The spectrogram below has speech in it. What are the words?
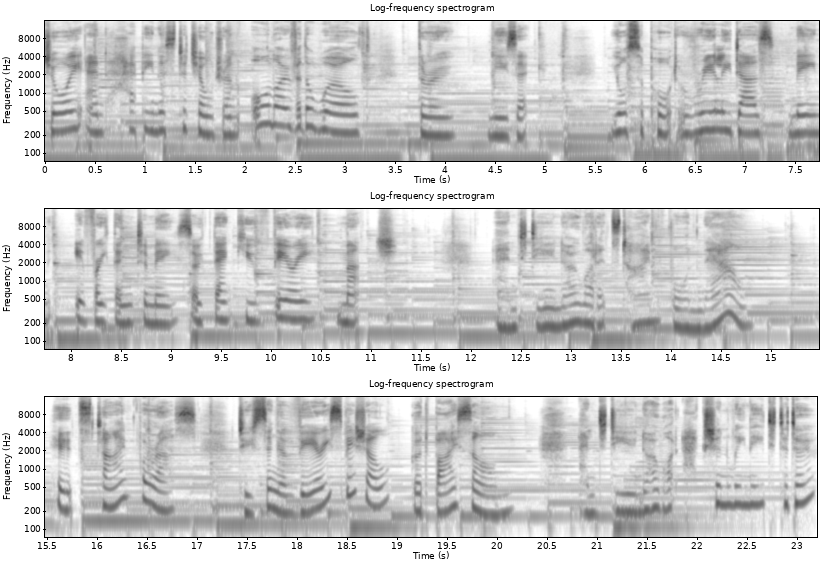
joy and happiness to children all over the world through music. Your support really does mean everything to me, so thank you very much. And do you know what it's time for now? It's time for us to sing a very special goodbye song. And do you know what action we need to do?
